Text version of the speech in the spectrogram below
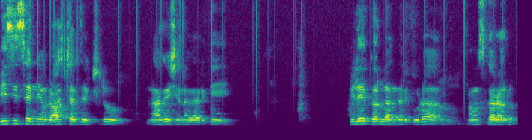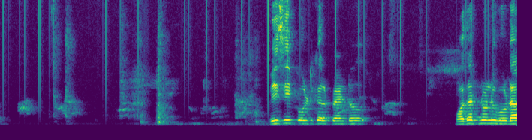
బీసీ సైన్యం రాష్ట్ర అధ్యక్షులు నాగేష్ అన్న గారికి విలేకరులందరికీ కూడా నమస్కారాలు. బీసీ పొలిటికల్ ఫ్రంట్ మొదటి నుండి కూడా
